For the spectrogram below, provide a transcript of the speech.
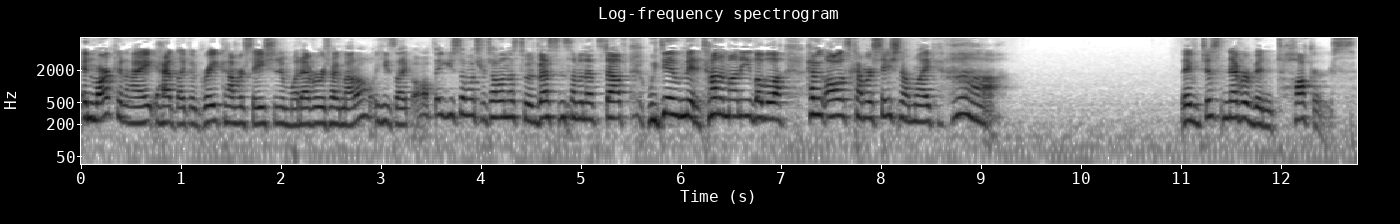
and Mark and I had like a great conversation and whatever we're talking about. Oh, he's like, oh, thank you so much for telling us to invest in some of that stuff. We did. We made a ton of money. Blah blah blah. Having all this conversation, I'm like, huh. They've just never been talkers.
